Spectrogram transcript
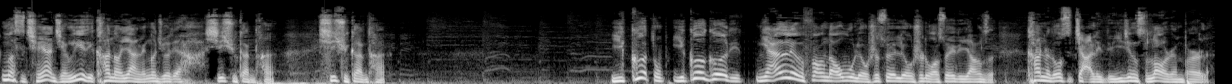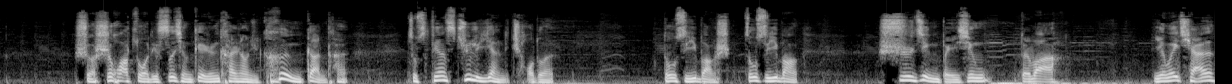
我是亲眼经历的，看到眼里，我觉得啊，唏嘘感叹，唏嘘感叹。一个都一个个的年龄放到五六十岁、六十多岁的样子，看着都是家里的已经是老人辈了。说实话，做的事情给人看上去很感叹，就是电视剧里演的桥段，都是一帮市，就是一帮市井百姓，对吧？因为钱，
